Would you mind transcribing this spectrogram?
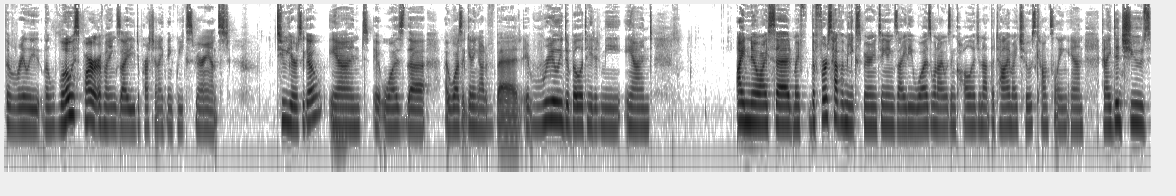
the really the lowest part of my anxiety depression i think we experienced two years ago mm-hmm. and it was the i wasn't getting out of bed it really debilitated me and i know i said my the first half of me experiencing anxiety was when i was in college and at the time i chose counseling and and i did choose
